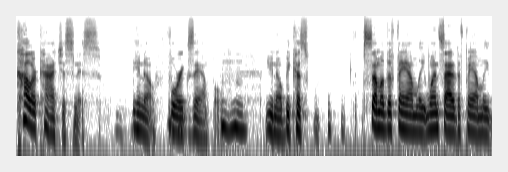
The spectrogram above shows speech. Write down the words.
color consciousness, you know, for mm-hmm. example, mm-hmm. you know, because some of the family, one side of the family,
